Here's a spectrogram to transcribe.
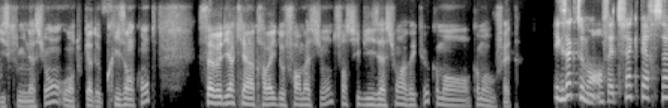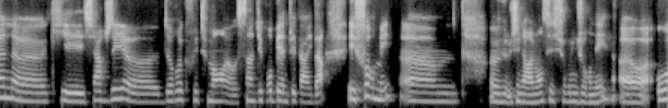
discrimination ou en tout cas de prise en compte. Ça veut dire qu'il y a un travail de formation, de sensibilisation avec eux. Comment, comment vous faites? Exactement. En fait, chaque personne euh, qui est chargée euh, de recrutement euh, au sein du groupe BNP Paribas est formée. généralement, c'est sur une journée au,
